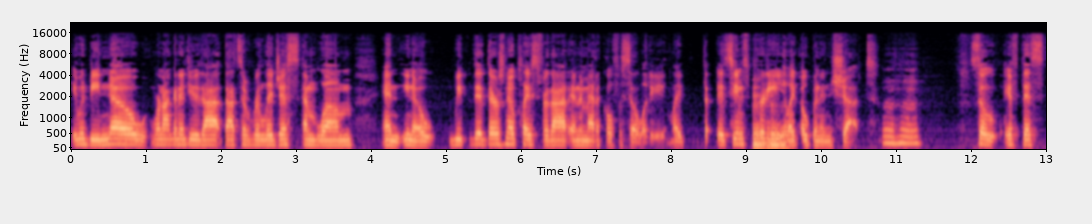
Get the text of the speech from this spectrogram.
It would be, no, we're not going to do that. That's a religious emblem. And, you know, we, th- there's no place for that in a medical facility. Like, th- it seems pretty Mhm. like open and shut. Mm-hmm. So if this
